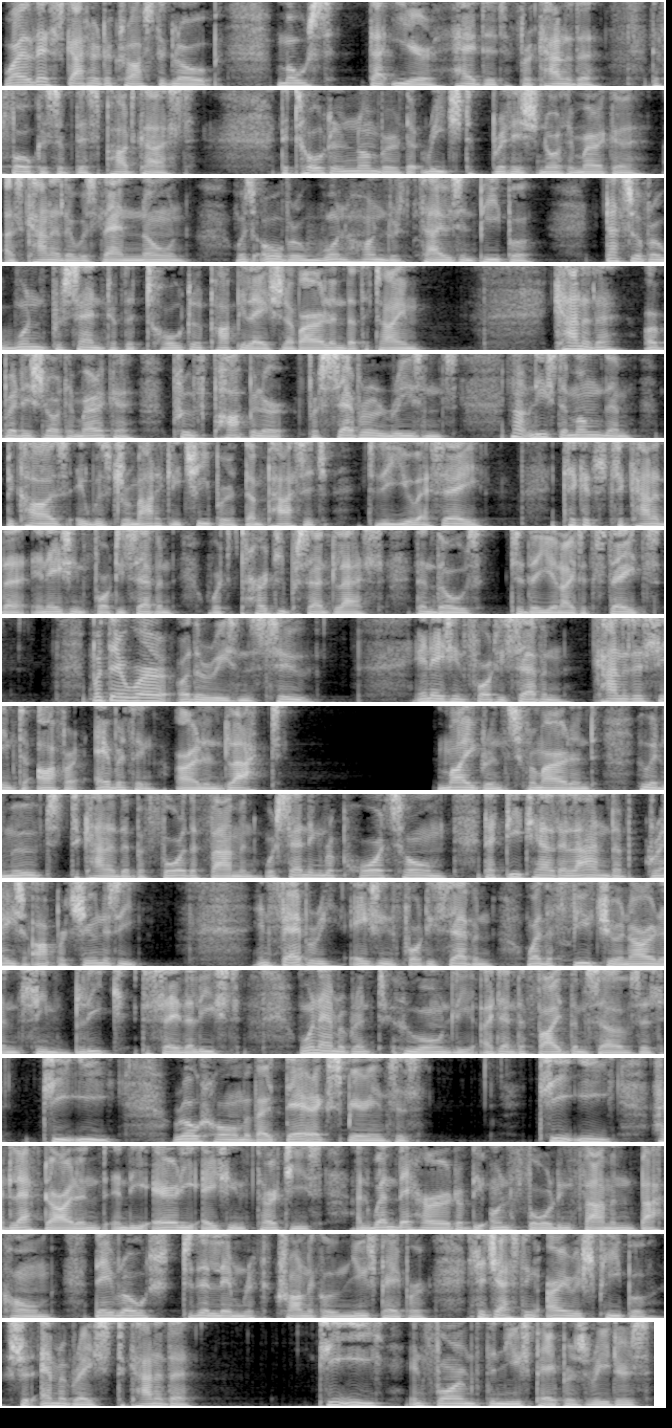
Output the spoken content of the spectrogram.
While they scattered across the globe, most that year headed for Canada, the focus of this podcast. The total number that reached British North America, as Canada was then known, was over 100,000 people. That's over 1% of the total population of Ireland at the time. Canada, or British North America, proved popular for several reasons, not least among them because it was dramatically cheaper than passage to the USA tickets to Canada in 1847 were 30% less than those to the United States. But there were other reasons too. In 1847, Canada seemed to offer everything Ireland lacked. Migrants from Ireland who had moved to Canada before the famine were sending reports home that detailed a land of great opportunity. In February 1847, while the future in Ireland seemed bleak to say the least, one emigrant who only identified themselves as TE wrote home about their experiences. TE had left Ireland in the early 1830s and when they heard of the unfolding famine back home, they wrote to the Limerick Chronicle newspaper suggesting Irish people should emigrate to Canada. TE informed the newspaper's readers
